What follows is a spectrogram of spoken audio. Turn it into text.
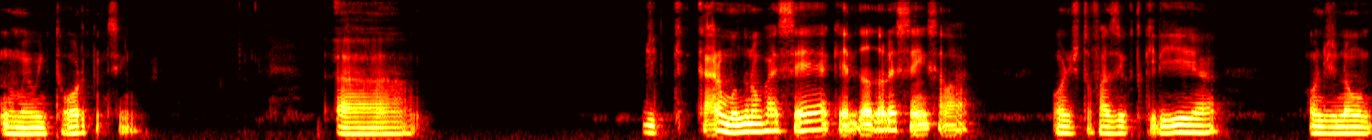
no meu entorno, assim. Uh, de cara, o mundo não vai ser aquele da adolescência lá, onde tu fazia o que tu queria, onde não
